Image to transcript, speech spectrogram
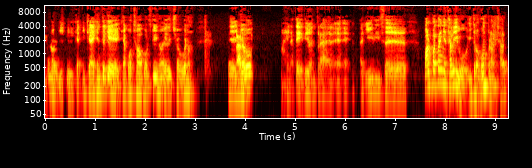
Bueno, y, y que, y que hay gente que, que ha apostado por ti, ¿no? Y ha dicho, bueno, eh, Claro. yo, imagínate, tío, entras en- en- en- allí y dices, Palpatine está vivo, y te lo compran, ¿sabes?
